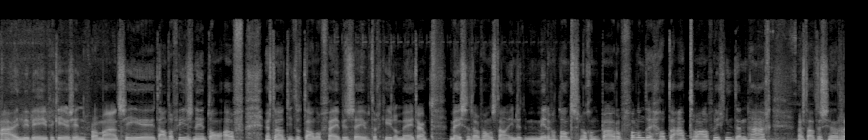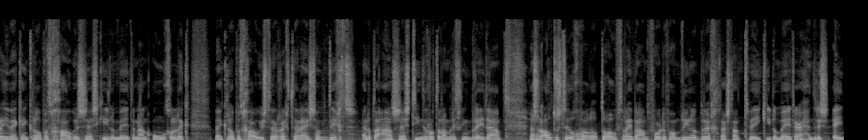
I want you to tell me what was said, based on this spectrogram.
ANWB Verkeersinformatie. Het aantal files neemt al af. Er staat in totaal nog 75 kilometer. De meeste daarvan staan in het midden van het land. Nog een paar opvallende op de A12 richting Den Haag. Daar staat tussen Reewek en Knoop het Gouwe 6 kilometer na een ongeluk. Bij Knoop het Gouwe is de rechte ook dicht. En op de A16 Rotterdam richting Breda. Er is een auto stilgevallen op de hoofdrijbaan voor de Van Brienotbrug. Daar staat 2 kilometer en er is één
